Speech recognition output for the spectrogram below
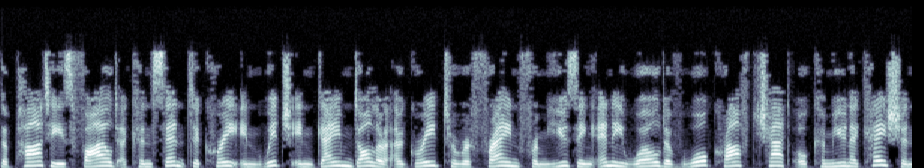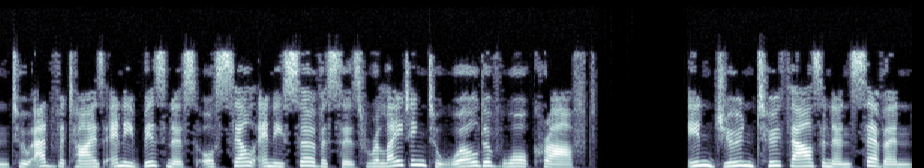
the parties filed a consent decree in which In-Game Dollar agreed to refrain from using any World of Warcraft chat or communication to advertise any business or sell any services relating to World of Warcraft. In June 2007,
